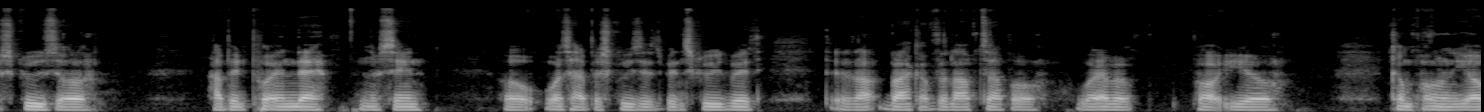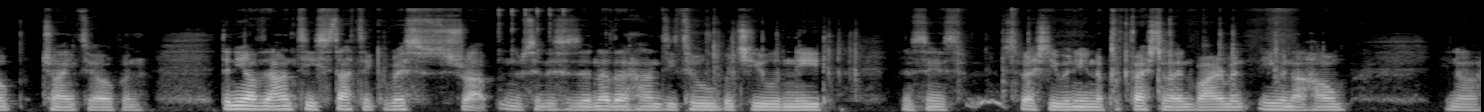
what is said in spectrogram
screws are have been put in there. You know, I'm saying or what type of screws it's been screwed with, the back of the laptop or whatever part your component you're trying to open. Then you have the anti-static wrist strap. So this is another handy tool which you will need, especially when you're in a professional environment, even at home. You know,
